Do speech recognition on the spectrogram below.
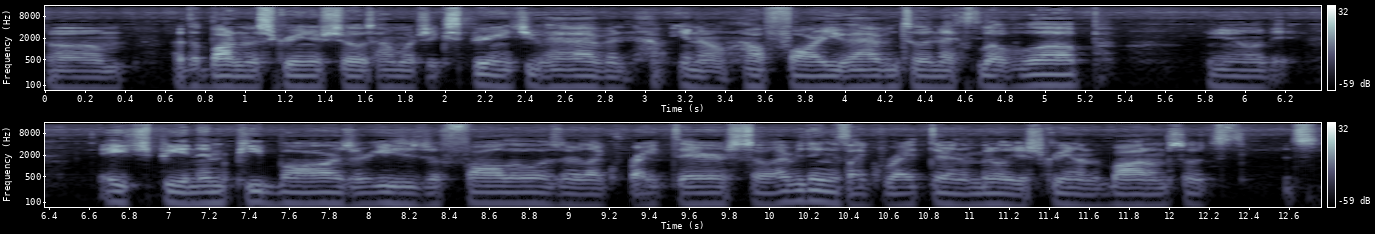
Um, at the bottom of the screen, it shows how much experience you have and how, you know how far you have until the next level up. You know, the HP and MP bars are easy to follow as they're like right there. So everything is like right there in the middle of your screen on the bottom. So it's it's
